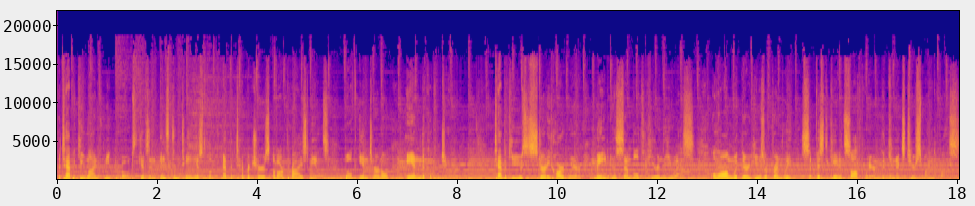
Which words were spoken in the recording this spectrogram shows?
The Tappecue line of meat probes gives an instantaneous look at the temperatures of our prized meals, both internal and in the cooking chamber. Tappecue uses sturdy hardware made and assembled here in the US, along with their user friendly, sophisticated software that connects to your smart device.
